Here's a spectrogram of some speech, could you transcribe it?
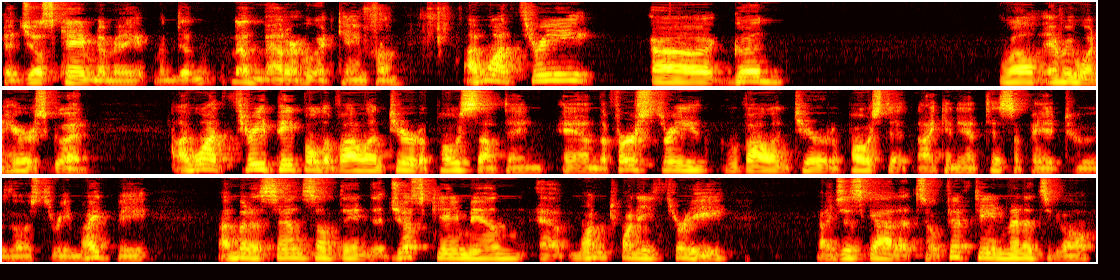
It just came to me. It didn't doesn't matter who it came from. I want three uh, good. Well, everyone here is good. I want three people to volunteer to post something, and the first three who volunteer to post it, I can anticipate who those three might be I'm going to send something that just came in at 123. I just got it. So 15 minutes ago,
